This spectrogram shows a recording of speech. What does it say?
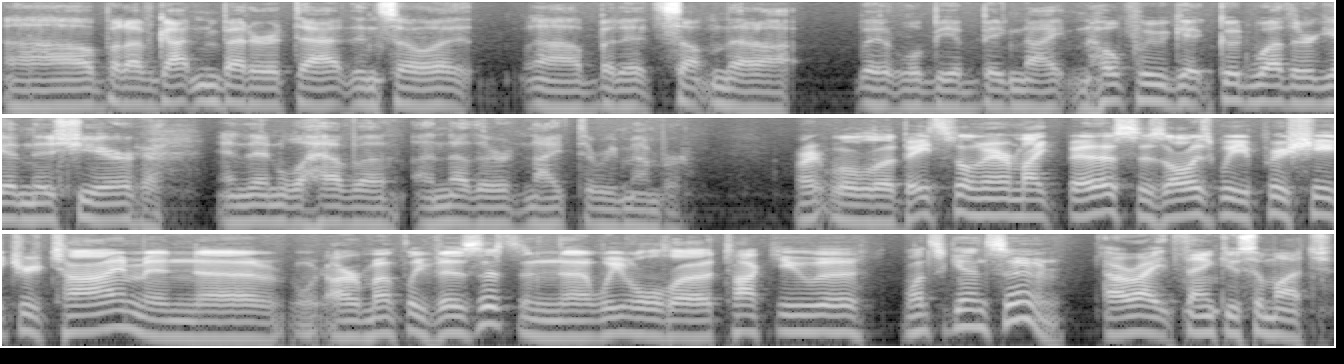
uh, but I've gotten better at that. And so, it, uh, but it's something that I, it will be a big night, and hopefully we get good weather again this year, Yeah. and then we'll have a, another night to remember. All right. Well, uh, Batesville Mayor Mike Bettice, as always, we appreciate your time and uh, our monthly visits, and uh, we will uh, talk to you uh, once again soon. All right, thank you so much.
